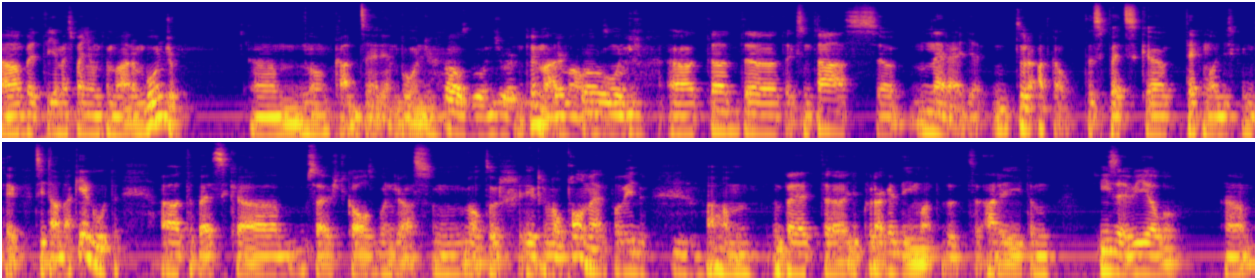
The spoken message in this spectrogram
Uh, bet, ja mēs paņemam, piemēram, buļbuļsu, um, nu, kādu dzērienu buļbuļsu, valstsbuļbuļsu, vai piemēram, valstsbuļbuļsu, uh, tad teiksim, tās uh, nereaģē. Tur atkal tas ir pēc, ka tehnoloģiski viņi tiek citādāk iegūti. Tāpēc, ka sevišķi kolas buļbuļsās vēl tur ir vēl polimēri pa vidu. Mm. Um, bet, jebkurā gadījumā, tad arī tam izēvielu um,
